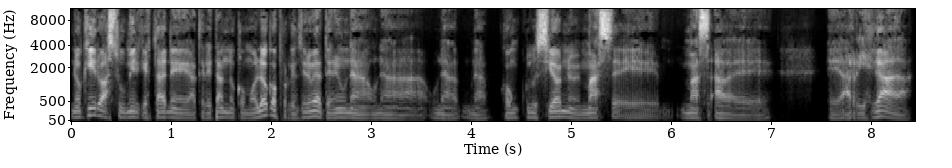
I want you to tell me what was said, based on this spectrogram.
no quiero asumir que están eh, acretando como locos, porque si no voy a tener una, una, una, conclusión más, eh, más ah, eh, arriesgada.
